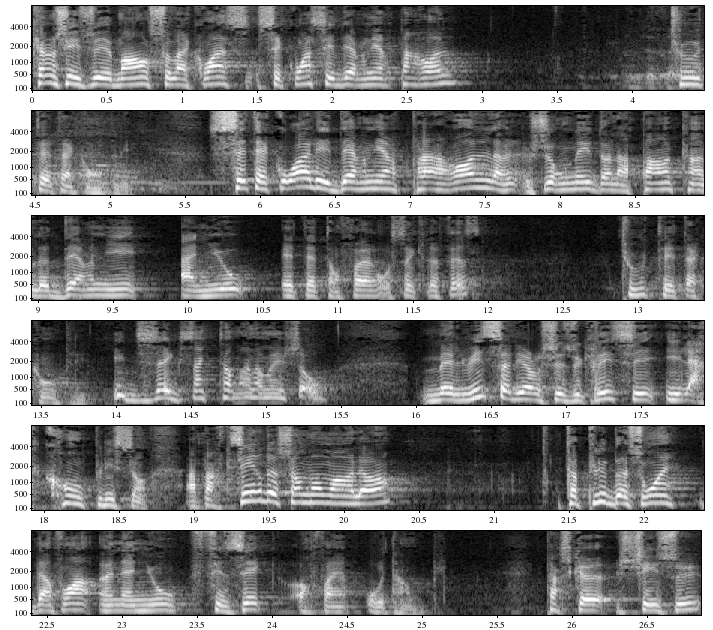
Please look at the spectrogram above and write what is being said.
Quand Jésus est mort sur la croix, c'est quoi ses dernières paroles? Tout est accompli. C'était quoi les dernières paroles la journée de la Pâque quand le dernier agneau était offert au sacrifice? Tout est accompli. Il disait exactement la même chose. Mais lui, Seigneur Jésus-Christ, il accomplit ça. À partir de ce moment-là, tu n'as plus besoin d'avoir un agneau physique offert au temple. Parce que Jésus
